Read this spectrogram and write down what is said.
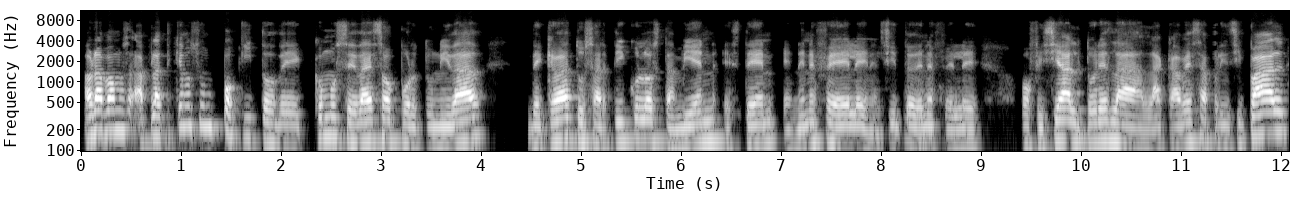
Ahora vamos a platiquemos un poquito de cómo se da esa oportunidad de que ahora tus artículos también estén en NFL, en el sitio de NFL oficial. Tú eres la, la cabeza principal,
